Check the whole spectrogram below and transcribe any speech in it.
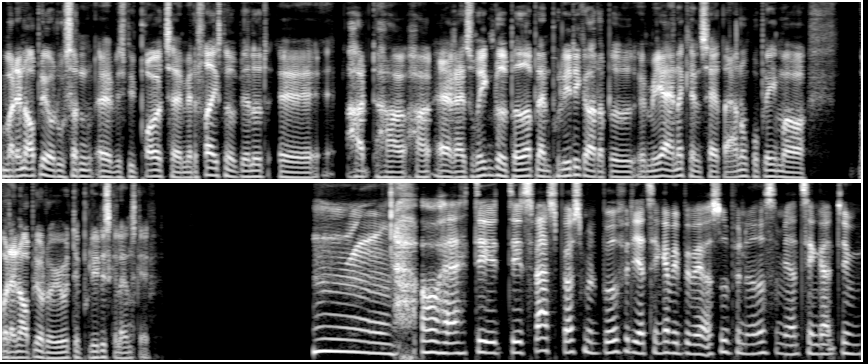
hvordan oplever du sådan, øh, hvis vi prøver at tage Mette Frederiksen ud af billedet, øh, har, har, har, er retorikken blevet bedre blandt politikere, der er blevet øh, mere anerkendelse af, at der er nogle problemer, og hvordan oplever du jo det politiske landskab? Mm, åh, det, det er et svært spørgsmål, både fordi jeg tænker, at vi bevæger os ud på noget, som jeg tænker, det er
